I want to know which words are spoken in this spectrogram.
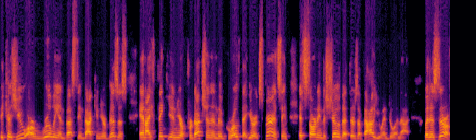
Because you are really investing back in your business. And I think in your production and the growth that you're experiencing, it's starting to show that there's a value in doing that. But is there a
